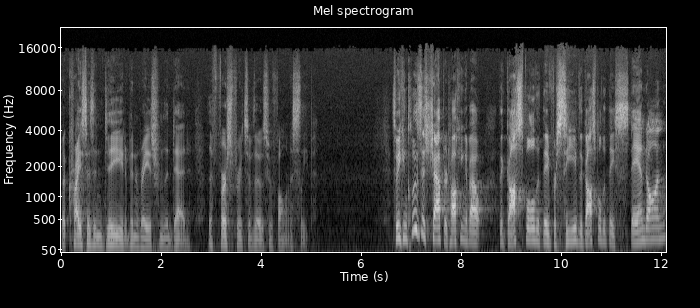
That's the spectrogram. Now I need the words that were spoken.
But Christ has indeed been raised from the dead, the first fruits of those who have fallen asleep. So he concludes this chapter talking about the gospel that they've received, the gospel that they stand on,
